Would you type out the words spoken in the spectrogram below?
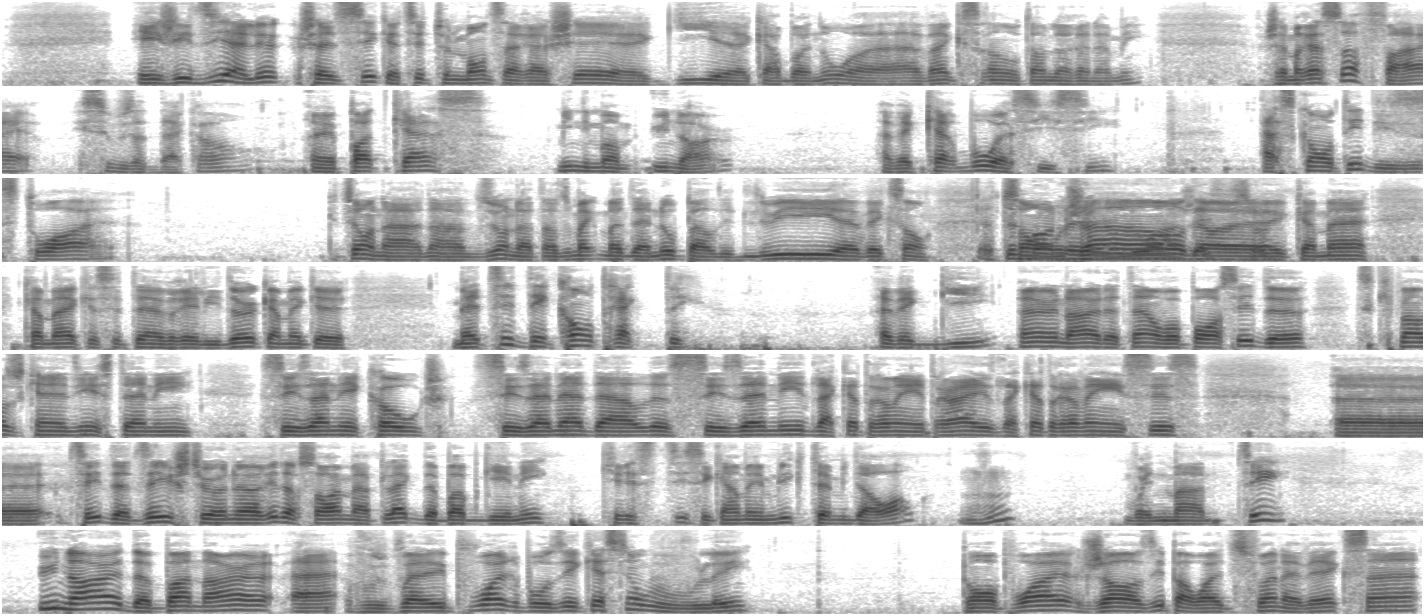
Et j'ai dit à Luc, je sais que tout le monde s'arrachait euh, Guy euh, Carbonneau euh, avant qu'il se rende au temps de la renommée. J'aimerais ça faire, et si vous êtes d'accord, un podcast minimum une heure avec Carbo assis ici, à se compter des histoires on a entendu, on a entendu Mike Modano parler de lui avec son, son genre, comment, comment que c'était un vrai leader, comment que. Mais tu sais, décontracté avec Guy, un heure de temps. On va passer de ce qu'il pense du Canadien cette année, ses années coach, ses années à Dallas, ses années de la 93, de la 86. Euh, tu sais, de dire je suis honoré de recevoir ma plaque de Bob Gainey. Christy, c'est quand même lui qui t'a mis dehors. Mm-hmm. On va lui demander. Tu sais, une heure de bonheur à. Vous allez pouvoir poser les questions que vous voulez. Puis on va pouvoir jaser pour avoir du fun avec sans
